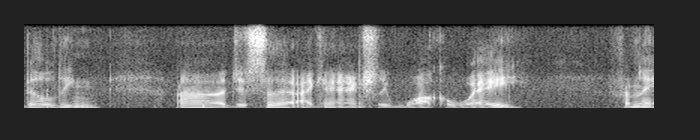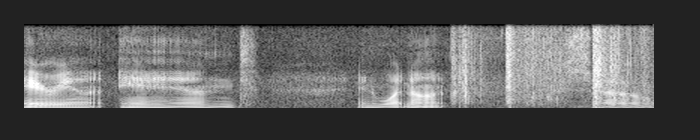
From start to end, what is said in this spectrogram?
building, uh, just so that I can actually walk away from the area and and whatnot. So,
